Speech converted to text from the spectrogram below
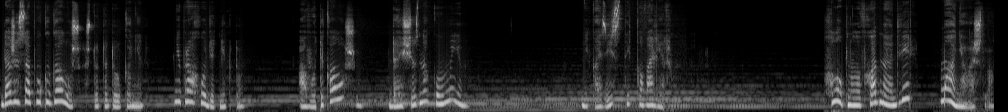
даже сапог и галуш что-то только нет, не проходит никто. А вот и калоши, да еще знакомые. Неказистый кавалер. Хлопнула входная дверь, Маня вошла.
